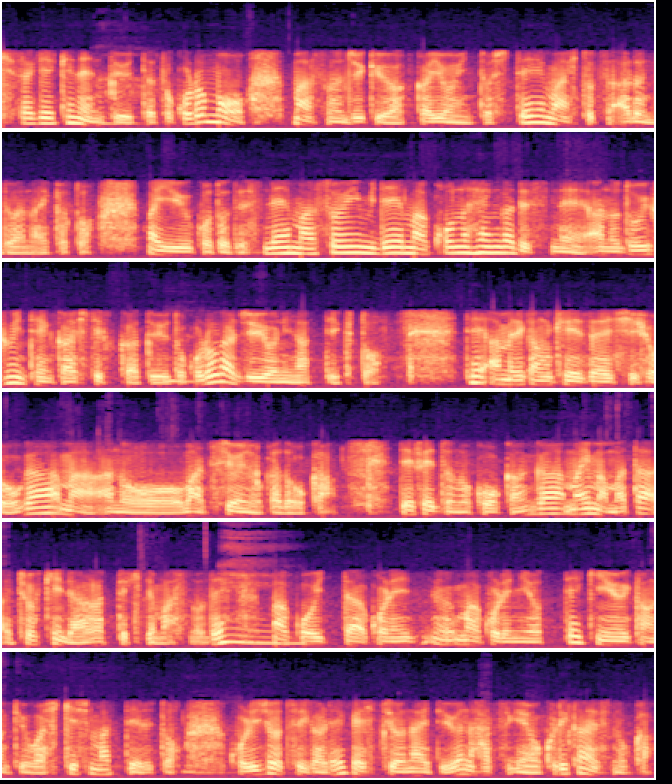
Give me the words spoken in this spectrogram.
引き下げ懸念といったところも、まあその需給悪化要因として、まあ一つあるんではないかと、まあ、いうことですね。まあそういう意味で、まあこの辺がですね、あのどういうふうに展開していくかというところが重要になっていくと。で、アメリカの経済指標が、まあ、あの、まあ、強いのかどうか。で、フェッドの交換が、まあ、今また長期金利上がってきてますので、えー、まあ、こういった、これ、まあ、これによって金融環境が引き締まっていると、これ以上追加例が必要ないというような発言を繰り返すのか。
